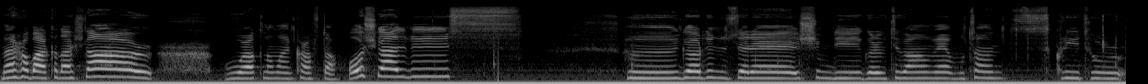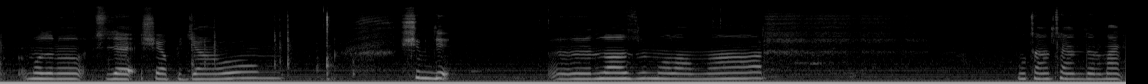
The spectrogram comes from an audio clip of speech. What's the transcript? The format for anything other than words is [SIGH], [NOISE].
Merhaba arkadaşlar. Burak'la Minecraft'a hoş geldiniz. Hı, Gördüğünüz üzere şimdi Gravity Gun ve Mutant Creature modunu size şey yapacağım. Şimdi e, lazım olanlar Mutant Enderman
